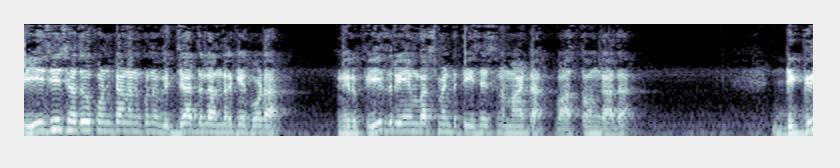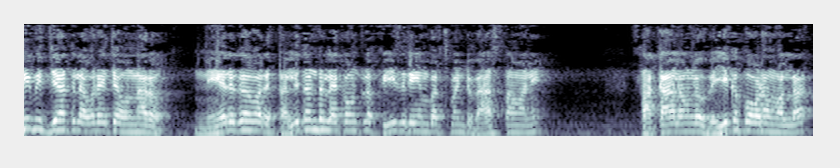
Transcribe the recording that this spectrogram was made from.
పీజీ చదువుకుంటాననుకున్న విద్యార్థులందరికీ కూడా మీరు ఫీజు రీఎంబర్స్మెంట్ తీసేసిన మాట వాస్తవం కాదా? డిగ్రీ విద్యార్థులు ఎవరైతే ఉన్నారో నేరుగా వారి తల్లిదండ్రుల అకౌంట్లో ఫీజు రీఎంబర్స్మెంట్ వేస్తామని సకాలంలో వెయ్యకపోవడం వల్ల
